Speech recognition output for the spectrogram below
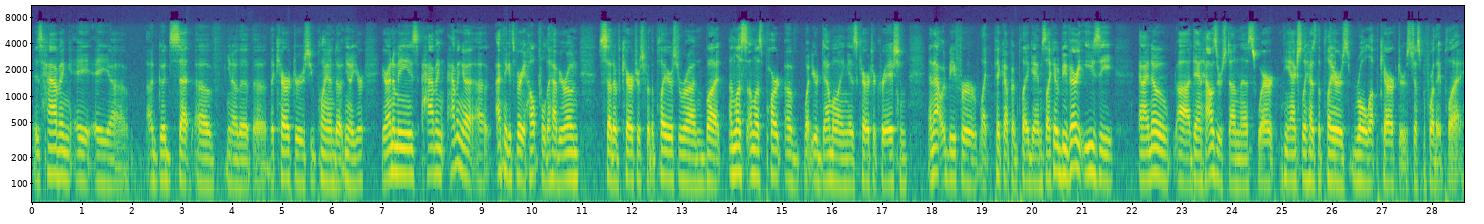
is having a a uh, a good set of you know the, the the characters you plan to you know your your enemies having having a, a I think it's very helpful to have your own set of characters for the players to run but unless unless part of what you're demoing is character creation and that would be for like pick up and play games like it would be very easy and I know uh, Dan Houser's done this where he actually has the players roll up characters just before they play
